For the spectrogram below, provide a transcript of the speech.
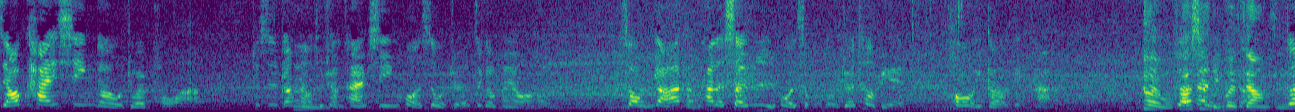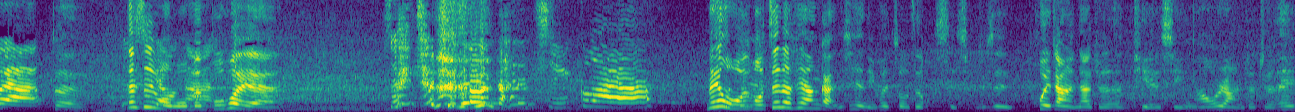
只要开心的我就会 po 啊，就是跟朋友出去很开心，嗯、或者是我觉得这个朋友很。重要，他可能他的生日或者什么的，我就会特别 po 一个给他。对，我发现你会这样子。对啊，对。但是我我们不会哎，所以就觉得很很奇怪啊。没有，我我真的非常感谢你会做这种事情，就是会让人家觉得很贴心，然后会让人就觉得哎，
